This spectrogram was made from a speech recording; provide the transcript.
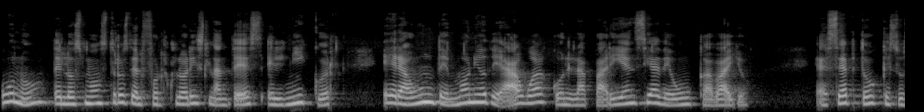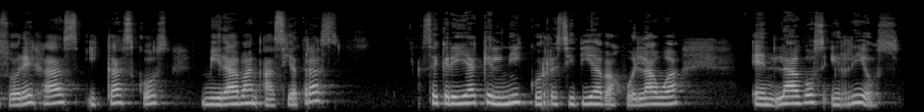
Uno de los monstruos del folclore islandés, el Nikur, era un demonio de agua con la apariencia de un caballo, excepto que sus orejas y cascos miraban hacia atrás. Se creía que el Nico residía bajo el agua en lagos y ríos,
